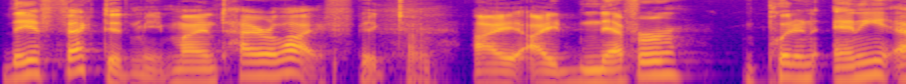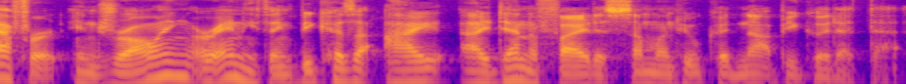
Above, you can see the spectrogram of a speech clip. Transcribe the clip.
they affected me my entire life. Big time. I, I never put in any effort in drawing or anything because I identified as someone who could not be good at that.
